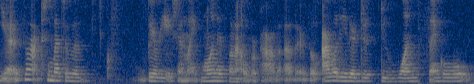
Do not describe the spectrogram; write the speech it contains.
Yeah, it's not too much of a variation like one is going to overpower the other. So I would either just do one single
